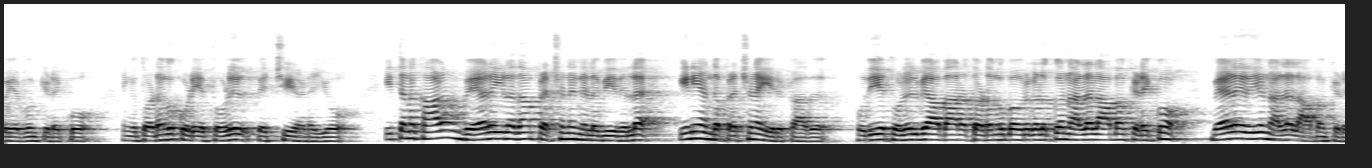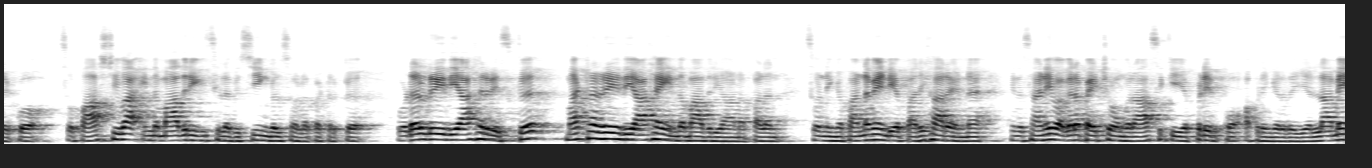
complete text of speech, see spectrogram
உயர்வும் கிடைக்கும். நீங்கள் தொடங்கக்கூடிய தொழில் வெற்றி அடையும். இத்தனை காலம் வேலையில் தான் பிரச்சனை நிலவியதில்ல. இனி அந்த பிரச்சனை இருக்காது. புதிய தொழில் வியாபாரம் தொடங்குபவர்களுக்கும் நல்ல லாபம் கிடைக்கும். வேலையிலையும் நல்ல லாபம் கிடைக்கும். ஸோ பாசிட்டிவாக இந்த மாதிரி சில விஷயங்கள் சொல்லப்பட்டிருக்கு. உடல் ரீதியாக ரிஸ்க்கு மற்ற ரீதியாக இந்த மாதிரியான பலன். ஸோ நீங்கள் பண்ண வேண்டிய பரிகாரம் என்ன? இந்த சனி வகர பயிற்சி உங்கள் ராசிக்கு எப்படி இருக்கும் அப்படிங்கிறது எல்லாமே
